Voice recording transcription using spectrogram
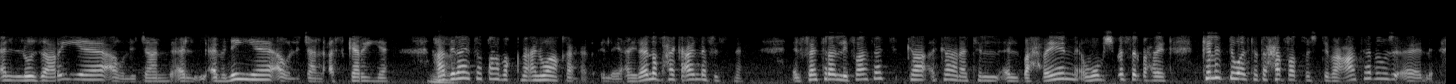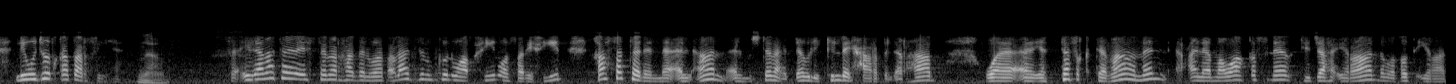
الوزارية أو لجان الأمنية أو اللجان العسكرية نعم. هذا لا يتطابق مع الواقع يعني لا نضحك على نفسنا الفترة اللي فاتت كانت البحرين ومش بس البحرين كل الدول تتحفظ في اجتماعاتها لوجود قطر فيها. نعم. فإذا متى يستمر هذا الوضع لازم نكون واضحين وصريحين خاصة أن الآن المجتمع الدولي كله يحارب الإرهاب ويتفق تماما على مواقفنا تجاه إيران وضد إيران.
